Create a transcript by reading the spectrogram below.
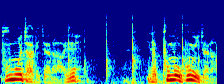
부모 자리잖아. 예? 이제 부모 궁이잖아.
